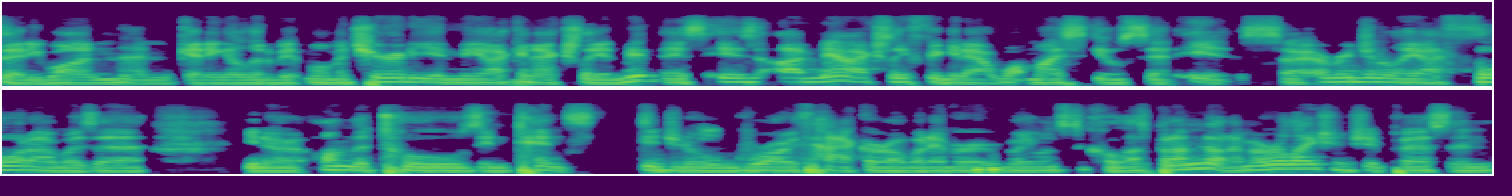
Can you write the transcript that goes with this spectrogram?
31 and getting a little bit more maturity in me, I can actually admit this is I've now actually figured out what my skill set is. So originally, I thought I was a you know on the tools intense digital growth hacker or whatever everybody wants to call us but i'm not. I'm a relationship person.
